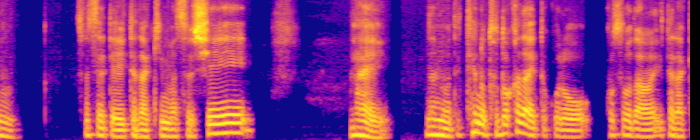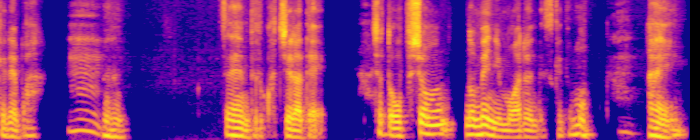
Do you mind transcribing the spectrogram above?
うん、させていただきますし、はい。なので手の届かないところをご相談いただければ、うん。うん、全部こちらで、ちょっとオプションのメニューもあるんですけども、はい。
